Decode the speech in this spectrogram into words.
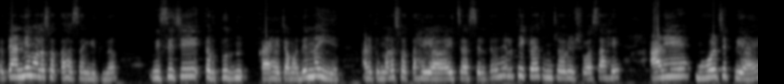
तर त्यांनी मला स्वतः सांगितलं व्हीसीची तरतूद काय ह्याच्यामध्ये नाहीये आणि तुम्हाला स्वतः यायचं असेल तर. मला ठीक आहे तुमच्यावर विश्वास आहे. आणि मोहोळचे पी आय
